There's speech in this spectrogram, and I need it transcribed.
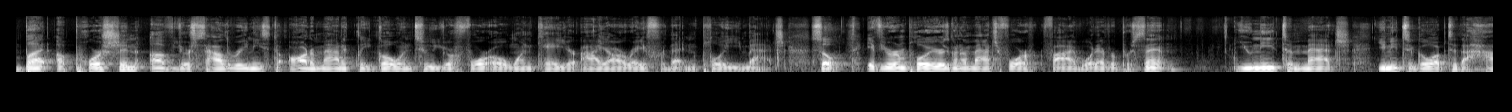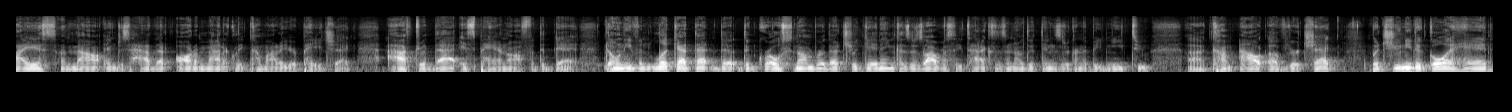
but a portion of your salary needs to automatically go into your 401k, your IRA for that employee match. So if your employer is going to match four, five, whatever percent, you need to match you need to go up to the highest amount and just have that automatically come out of your paycheck. After that is paying off of the debt. Don't even look at that the, the gross number that you're getting because there's obviously taxes and other things that are going to be need to uh, come out of your check. But you need to go ahead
